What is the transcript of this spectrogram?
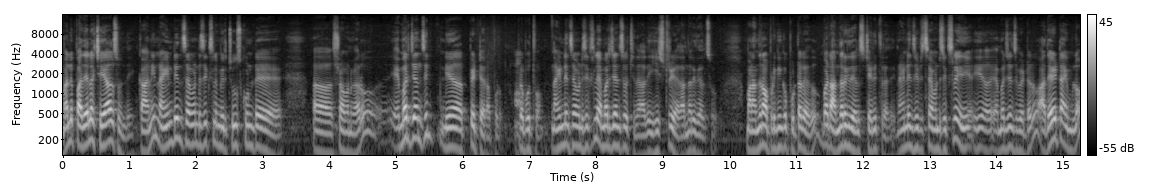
మళ్ళీ పదేళ్ళకి చేయాల్సి ఉంది. కానీ నైన్టీన్ సెవెంటీ సిక్స్లో మీరు చూసుకుంటే శ్రవణ్ గారు ఎమర్జెన్సీ పెట్టారు అప్పుడు ప్రభుత్వం. నైన్టీన్ సెవెంటీ సిక్స్లో ఎమర్జెన్సీ వచ్చింది. అది హిస్టరీ అది అందరికీ తెలుసు. మనందరం అప్పటికి ఇంకా పుట్టలేదు బట్ అందరికీ తెలుసు చరిత్ర అది. నైన్టీన్ సిక్స్టీ సెవెంటీ సిక్స్లో ఎమర్జెన్సీ పెట్టారు. అదే టైంలో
